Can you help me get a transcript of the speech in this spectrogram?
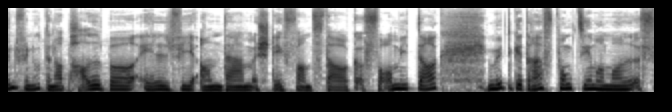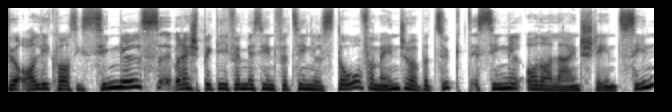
fünf Minuten ab halber elf an dem Stephanstag Vormittag. Im heutigen Treffpunkt sind wir mal für alle quasi Singles, respektive wir sind für Singles da, für Menschen, die überzeugt Single oder alleinstehend sind.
